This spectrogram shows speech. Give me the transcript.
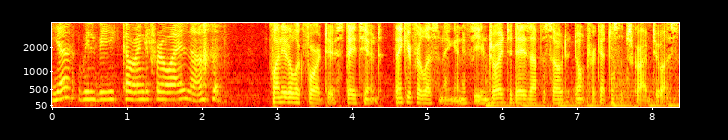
Yeah, we'll be covering it for a while now. Plenty to look forward to. Stay tuned. Thank you for listening, and if you enjoyed today's episode, don't forget to subscribe to us.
